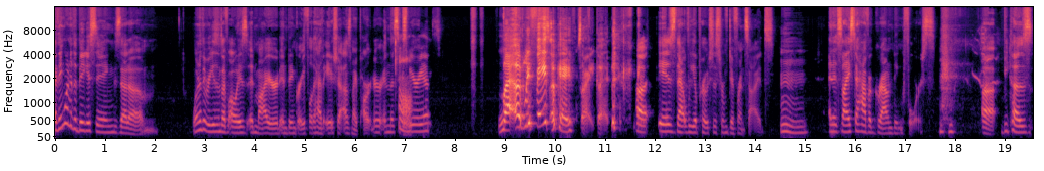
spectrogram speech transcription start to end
I think one of the biggest things that um one of the reasons I've always admired and been grateful to have Aisha as my partner in this Aw. experience My ugly face. Okay, sorry. Go ahead. uh, is that we approach this from different sides. Mm. And it's nice to have a grounding force. uh, because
